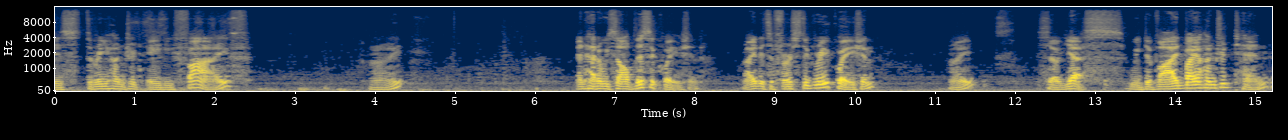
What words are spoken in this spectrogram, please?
is 385. All right. And how do we solve this equation? Right? It's a first degree equation. Right? So yes, we divide by 110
